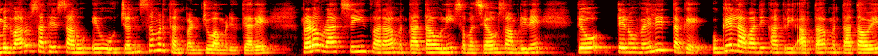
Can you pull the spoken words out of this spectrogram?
ઉમેદવારો સાથે સારું એવું જન સમર્થન પણ જોવા મળ્યું. ત્યારે પ્રણવ રાજસિંહ દ્વારા મતદાતાઓની સમસ્યાઓ સાંભળીને તેઓ તેનો વહેલી તકે ઉકેલ લાવવાની ખાતરી આપતા મતદાતાઓએ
